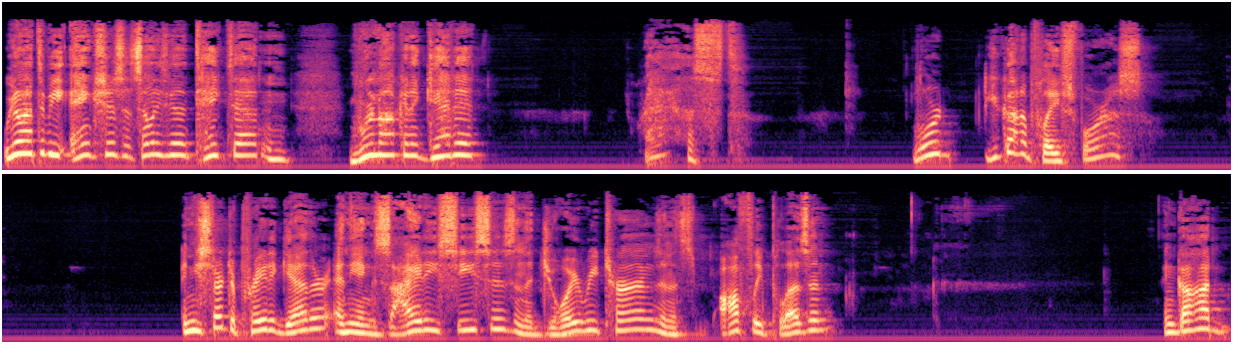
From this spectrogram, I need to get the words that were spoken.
We don't have to be anxious that somebody's going to take that and we're not going to get it. Rest. Lord you got a place for us? And you start to pray together, and the anxiety ceases, and the joy returns, and it's awfully pleasant. And God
